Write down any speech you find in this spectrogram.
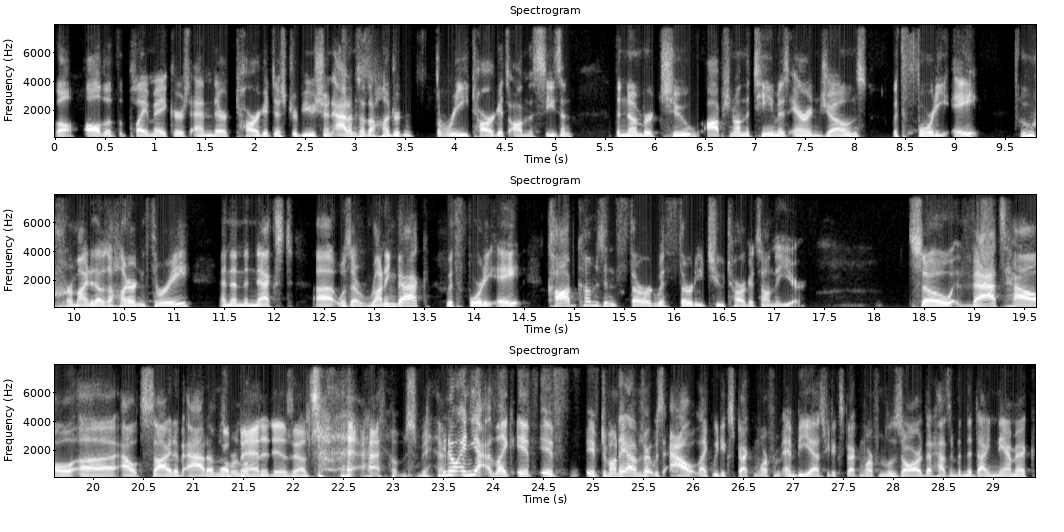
Well, all of the playmakers and their target distribution. Adams has 103 targets on the season. The number two option on the team is Aaron Jones with 48. Ooh, reminded that was 103. And then the next uh, was a running back with 48. Cobb comes in third with 32 targets on the year. So that's how uh, outside of Adams, How we're bad it is outside Adams, man. you know, and yeah, like if if if Davante Adams right was out, like we'd expect more from MVS, we'd expect more from Lazard. That hasn't been the dynamic.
